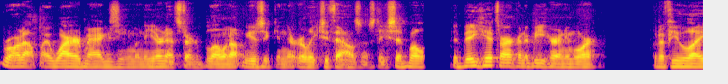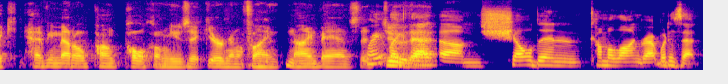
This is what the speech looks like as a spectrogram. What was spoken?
brought out by Wired magazine when the internet started blowing up music in the early 2000s. They said, well, the big hits aren't going to be here anymore. But if you like heavy metal, punk, polka music, you're going to find nine bands that right, do Right, like that. that, um, Sheldon Come Along. Gra- What is that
